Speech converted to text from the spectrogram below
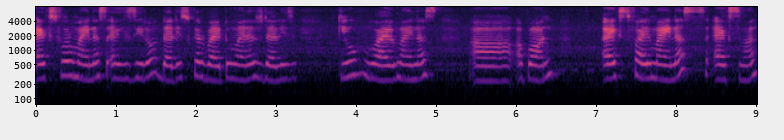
x four minus x zero, del square y two minus del cube y minus upon x five minus x one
